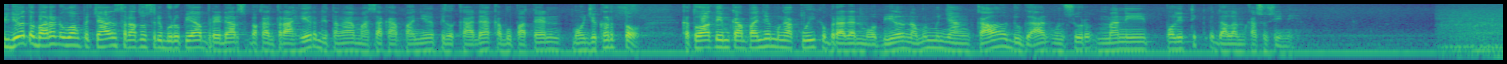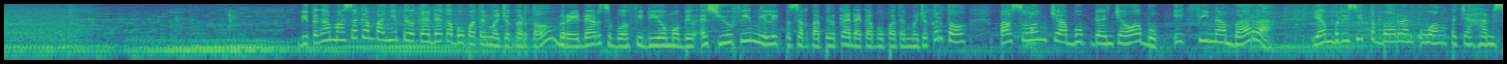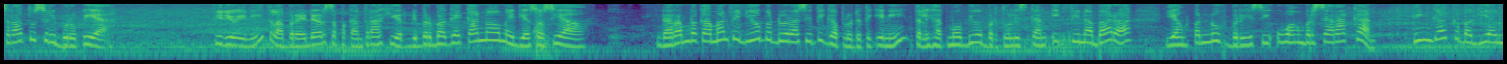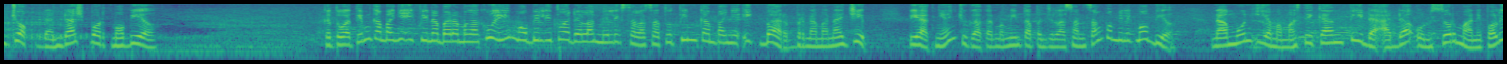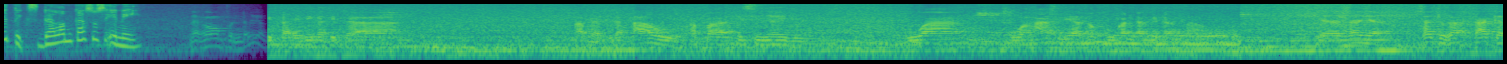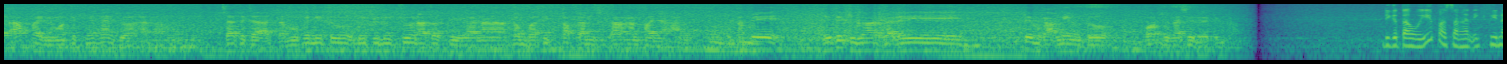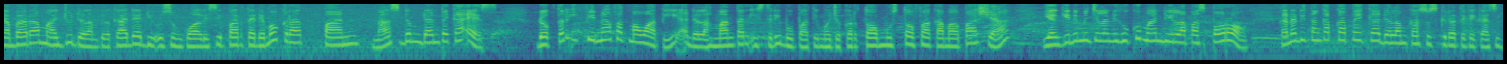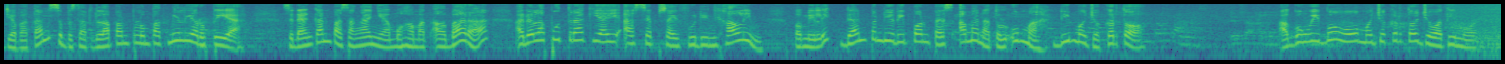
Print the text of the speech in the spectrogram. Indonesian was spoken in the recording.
Video tebaran uang pecahan Rp100.000 beredar sepekan terakhir di tengah masa kampanye Pilkada Kabupaten Mojokerto. Ketua tim kampanye mengakui keberadaan mobil namun menyangkal dugaan unsur money politik dalam kasus ini. Di tengah masa kampanye Pilkada Kabupaten Mojokerto, beredar sebuah video mobil SUV milik peserta Pilkada Kabupaten Mojokerto, Paslon Cabub dan Cawabub Ikvina Bara yang berisi tebaran uang pecahan Rp100.000. Video ini telah beredar sepekan terakhir di berbagai kanal media sosial. Dalam rekaman video berdurasi 30 detik ini, terlihat mobil bertuliskan Ikvina Bara yang penuh berisi uang berserakan hingga ke bagian jok dan dashboard mobil. Ketua tim kampanye Ikvina Bara mengakui mobil itu adalah milik salah satu tim kampanye Iqbar bernama Najib. Pihaknya juga akan meminta penjelasan sang pemilik mobil. Namun ia memastikan tidak ada unsur money politics dalam kasus ini. Kita ini kan tidak apa ya, tidak tahu apa isinya ini. Uang uang asli atau bukan kan kita tahu. Ya saya saya juga kaget apa ini motifnya saya juga nggak tahu. Saya tidak ada mungkin itu lucu-lucuan atau gimana atau buat TikTok kan sekarang kan banyak hal. Hmm. tapi itu di luar dari tim kami untuk koordinasi dari tim kami Diketahui pasangan Ikvina Bara maju dalam pilkada diusung koalisi Partai Demokrat, PAN, Nasdem, dan PKS. Dr. Ikvina Fatmawati adalah mantan istri Bupati Mojokerto Mustafa Kamal Pasha yang kini menjalani hukuman di Lapas Porong karena ditangkap KPK dalam kasus gratifikasi jabatan sebesar 84 miliar rupiah. Sedangkan pasangannya Muhammad Albara adalah putra Kiai Asep Saifuddin Halim, pemilik dan pendiri Ponpes Amanatul Ummah di Mojokerto. Agung Wibowo, Mojokerto, Jawa Timur.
